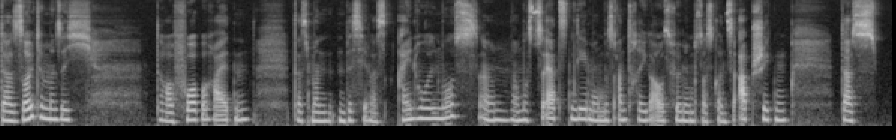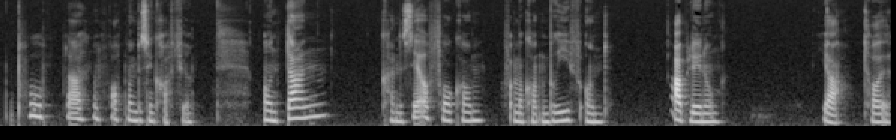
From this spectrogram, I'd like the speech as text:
Da sollte man sich darauf vorbereiten, dass man ein bisschen was einholen muss. Ähm, man muss zu Ärzten gehen, man muss Anträge ausfüllen, man muss das Ganze abschicken. Das, puh, da braucht man ein bisschen Kraft für. Und dann kann es sehr oft vorkommen, auf einmal kommt ein Brief und Ablehnung. Ja, toll.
